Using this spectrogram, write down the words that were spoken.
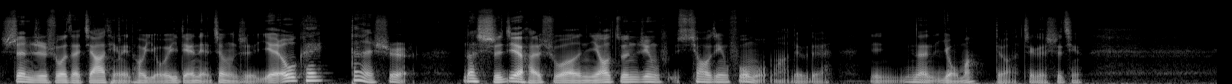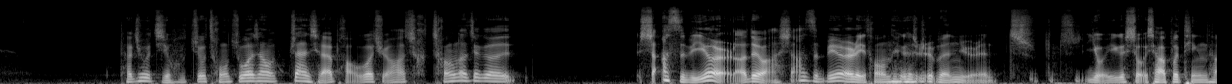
甚至说在家庭里头有一点点政治也 OK。但是那实际还说你要尊敬、孝敬父母嘛，对不对？你那有吗？对吧？这个事情，他就几乎就从桌上站起来跑过去啊，成成了这个。杀死比尔了，对吧？杀死比尔里头那个日本女人是有一个手下不听他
